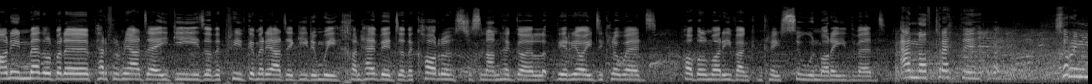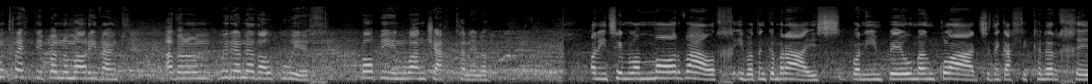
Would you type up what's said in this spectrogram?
O'n i'n meddwl bod y perfformiadau i gyd, oedd y prif gymeriadau i gyd yn wych, ond hefyd oedd y corws jyst yn anhygoel. Fi rioed i clywed pobl mor ifanc yn creu sŵn mor eiddfed. Anodd credu, so rwy'n yn credu bod nhw mor ifanc, a bod nhw'n wirioneddol gwych. Bob un one jack yn nhw. O'n i'n teimlo mor falch i fod yn Gymraes, bod ni'n byw mewn gwlad sydd yn gallu cynhyrchu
